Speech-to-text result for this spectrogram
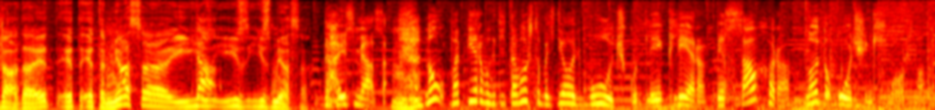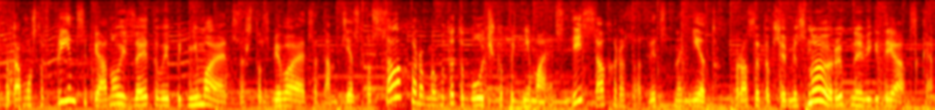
Да, да, это, это, это мясо из, да. из, из мяса. Да, из мяса. Угу. Ну, во-первых, для того, чтобы сделать булочку для эклеров без сахара, ну, это очень сложно. Потому что, в принципе, оно из-за этого и поднимается, что взбивается там тесто с сахаром, и вот эта булочка поднимается. Здесь сахара, соответственно, нет, раз это все мясное, рыбное, вегетарианское.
